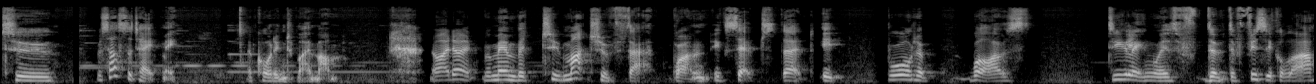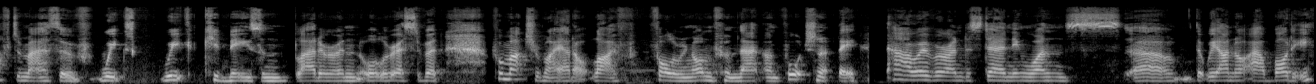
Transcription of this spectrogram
to resuscitate me, according to my mum. Now, I don't remember too much of that one, except that it brought a, well, I was dealing with the, the physical aftermath of weak, weak kidneys and bladder and all the rest of it for much of my adult life, following on from that, unfortunately. However, understanding one's um, that we are not our body,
